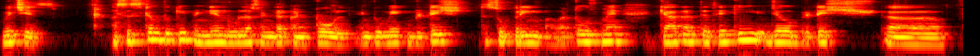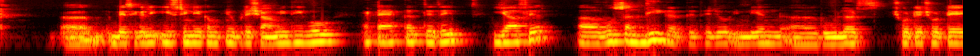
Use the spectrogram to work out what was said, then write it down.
which is a system to keep Indian rulers under control and to make British the supreme power. तो उसमें क्या करते थे कि जो British basically East India Company British army थी, वो अटैक करते थे, या फिर वो संधि करते थे जो इंडियन रूलर्स छोटे छोटे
